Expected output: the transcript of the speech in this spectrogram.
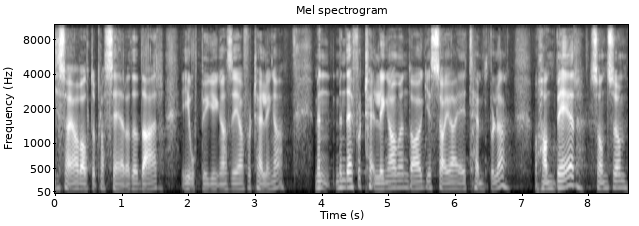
Jesaja har valgt å plassere det der i oppbygginga si av fortellinga. Men, men, det er fortellinga om en dag Isaiah er i tempelet. og Han ber sånn som,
